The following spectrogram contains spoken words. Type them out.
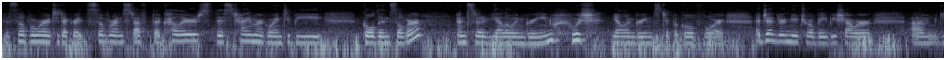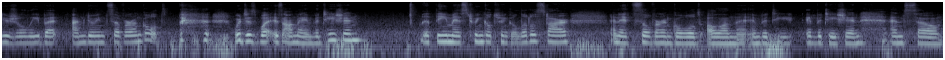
the silverware to decorate the silver and stuff. The colors this time are going to be gold and silver instead of yellow and green, which yellow and green is typical for a gender neutral baby shower um, usually, but I'm doing silver and gold, which is what is on my invitation. The theme is Twinkle Twinkle Little Star and it's silver and gold all on the invita invitation and so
